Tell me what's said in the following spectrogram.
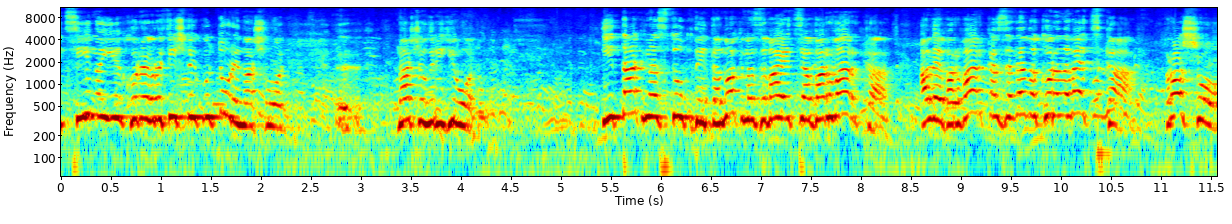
традиційної хореографічної культури нашого, е, нашого регіону. І так наступний танок називається Варварка. Але Варварка Зелено-Королевецька. Прошу.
